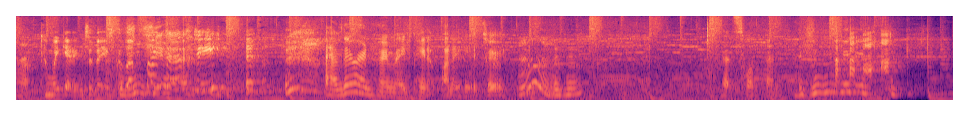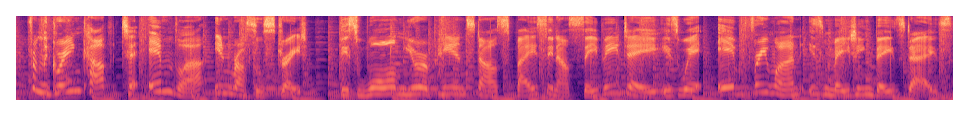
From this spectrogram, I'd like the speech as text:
All right, can we get into these? Because I'm so Yeah. thirsty. They have their own homemade peanut butter here too. Mm. Mm-hmm. That's what then. From the Green Cup to Embla in Russell Street, this warm European style space in our CBD is where everyone is meeting these days.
